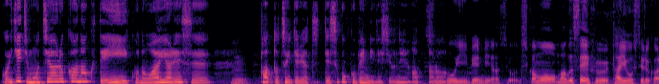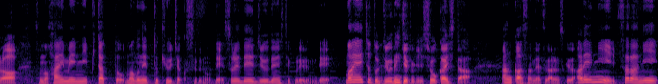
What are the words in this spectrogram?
こういちいち持ち歩かなくていい、このワイヤレスうん。パッドついてるやつってすごく便利ですよね、あったすら。ごい便利なんですよ。しかも、 MagSafe 対応してるから、その背面にピタッとマグネット吸着するので、それで充電してくれるんで、前ちょっと充電器の時に紹介した Anker さんのやつがあるんですけど、あれにさらに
